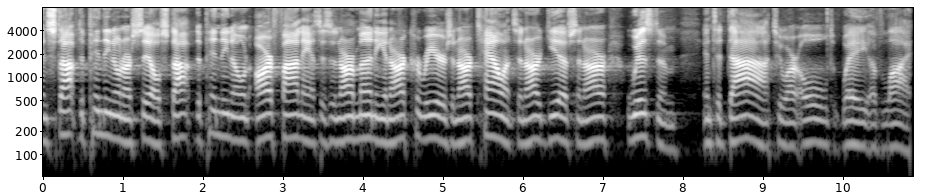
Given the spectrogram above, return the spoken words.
and stop depending on ourselves. Stop depending on our finances and our money and our careers and our talents and our gifts and our wisdom and to die to our old way of life.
